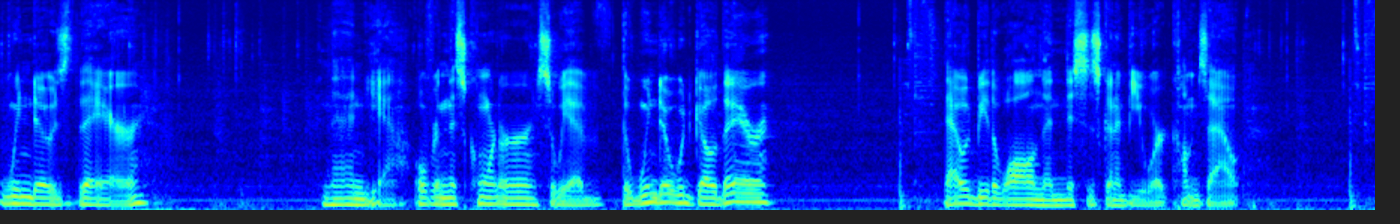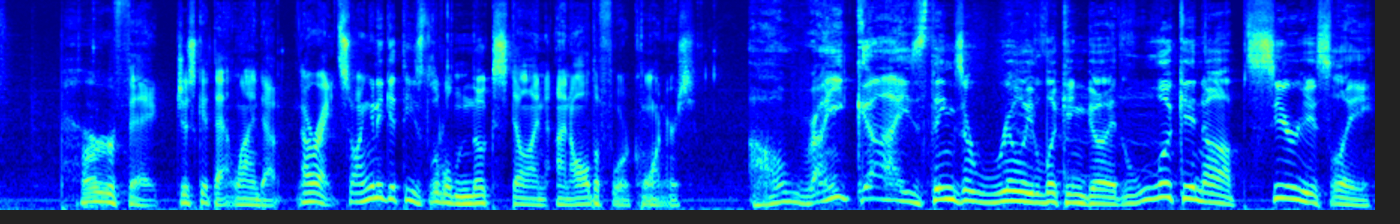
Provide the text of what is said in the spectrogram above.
windows there. And then, yeah, over in this corner, so we have the window would go there. That would be the wall, and then this is going to be where it comes out. Perfect. Just get that lined up. All right, so I'm going to get these little nooks done on all the four corners. All right, guys, things are really looking good. Looking up, seriously.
